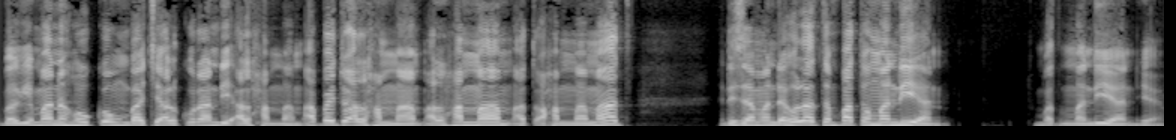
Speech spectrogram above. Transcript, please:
Bagaimana hukum membaca Al-Quran di al-hammam. Apa itu al-hammam? Al-hammam atau hammamat di zaman dahulu tempat pemandian. Tempat pemandian ya.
